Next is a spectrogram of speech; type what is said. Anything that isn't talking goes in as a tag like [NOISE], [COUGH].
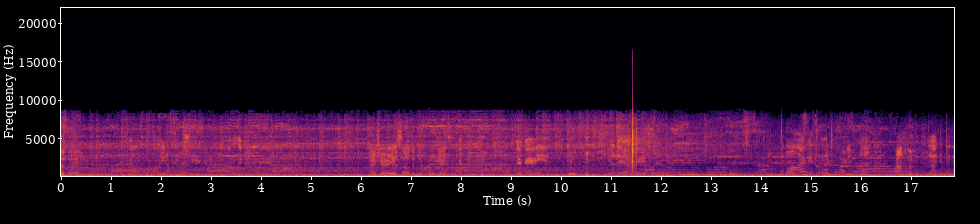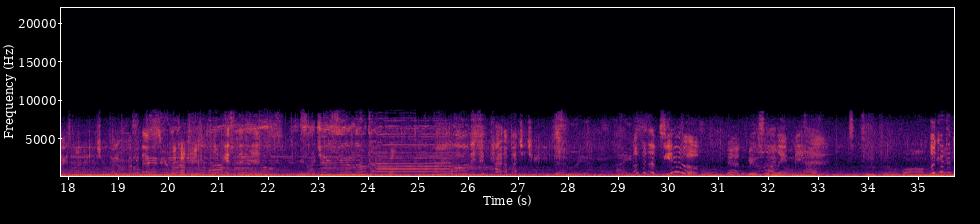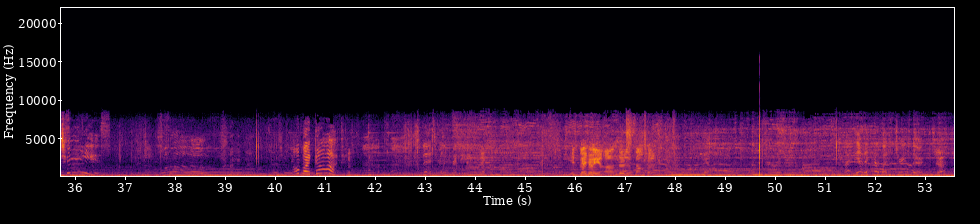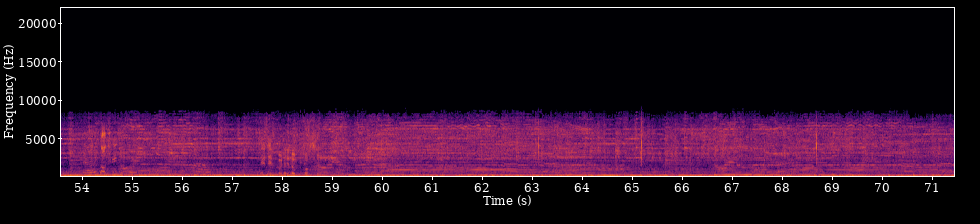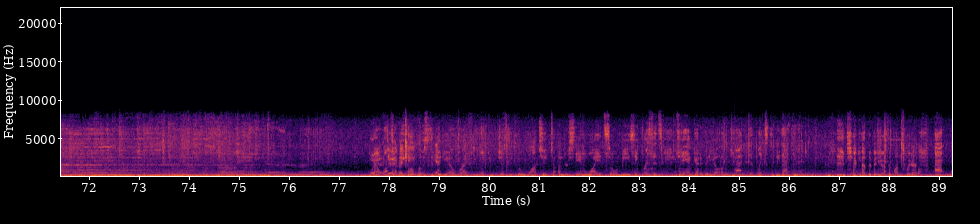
Mm-hmm. [LAUGHS] look at the trees. Whoa. Oh my god! That is really pretty. Especially under the sunshine.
